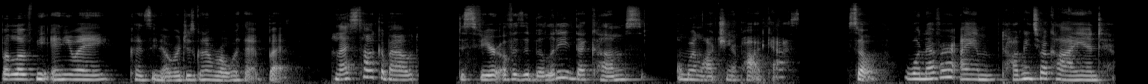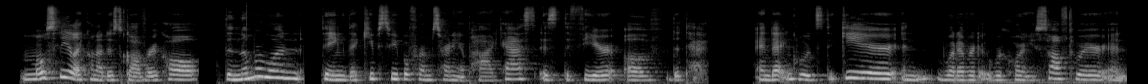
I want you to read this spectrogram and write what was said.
But love me anyway, because you know, we're just gonna roll with it. But let's talk about the sphere of visibility that comes when launching a podcast. So, whenever I am talking to a client, mostly like on a discovery call, the number one thing that keeps people from starting a podcast is the fear of the tech. And that includes the gear and whatever the recording software and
